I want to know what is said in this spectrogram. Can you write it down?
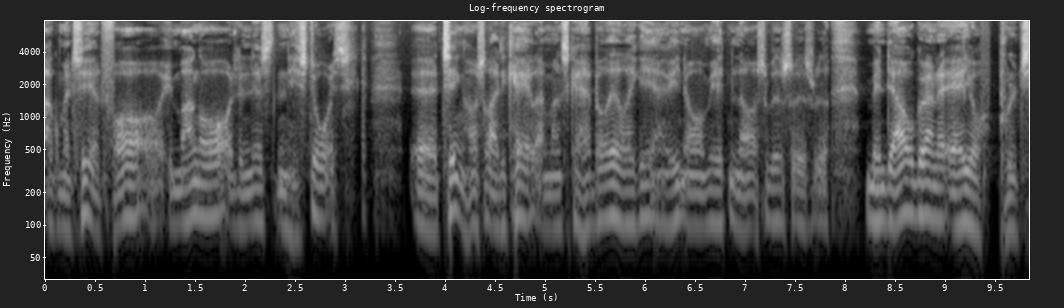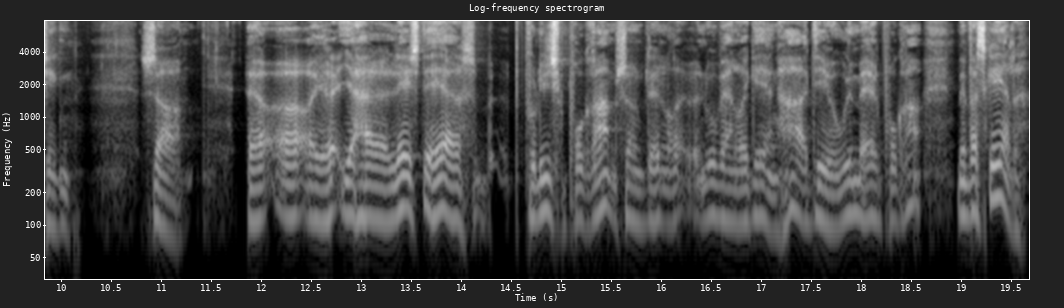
argumenteret for, og i mange år, det er næsten historisk øh, ting hos radikaler, at man skal have brede regeringer ind over midten og så videre, så videre, så videre. Men det afgørende er jo politikken. Så, øh, og, og jeg, jeg har læst det her politiske program, som den nuværende regering har. Det er jo et udmærket program. Men hvad sker der?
